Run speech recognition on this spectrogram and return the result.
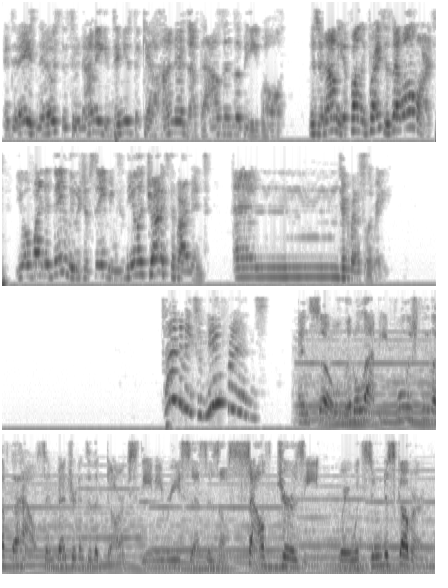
In today's news, the tsunami continues to kill hundreds of thousands of people. The tsunami of falling prices at Walmart. You will find a deluge of savings in the electronics department. And talk about a celebrity. Time to make some new friends. And so, little Lappy foolishly left the house and ventured into the dark, steamy recesses of South Jersey, where he would soon discover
